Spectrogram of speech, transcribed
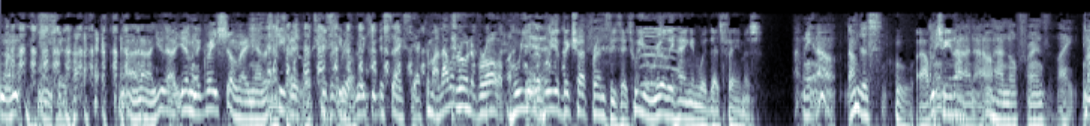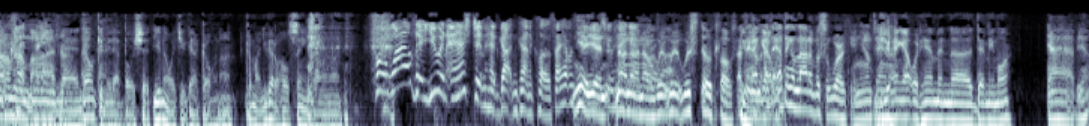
no, I'm no, no, you, uh, you're having a great show right now. Let's keep it, Let's keep it real. Let's keep it sexy. Yeah, come on. That would ruin it for all of us. Who you, who your big shot friends these days? Who are you really hanging with that's famous? I mean, I don't, I'm just. Who? Al I mean, nah, nah, I don't have no friends. Like, you No, don't come really on, man. like Don't give me that bullshit. You know what you got going on. Come on, you got a whole scene going on. For a while there, you and Ashton had gotten kind of close. I haven't Yeah, seen yeah, you two no, hang no, no. We're, we're, we're still close. I You think, I, out think, I think a lot of us are working. You know what I'm saying? Did saying? you hang out with him and uh, Demi Moore? Yeah, I have. Yeah.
